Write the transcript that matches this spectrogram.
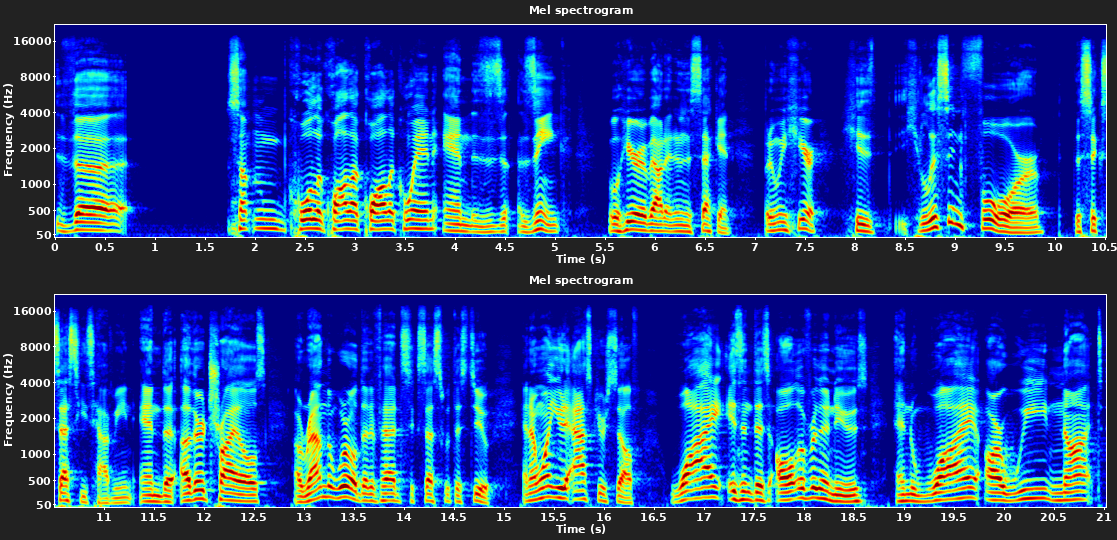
the something quala quala qualaquin and z- zinc. We'll hear about it in a second. But we hear his listen for the success he's having and the other trials around the world that have had success with this too. And I want you to ask yourself, why isn't this all over the news and why are we not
